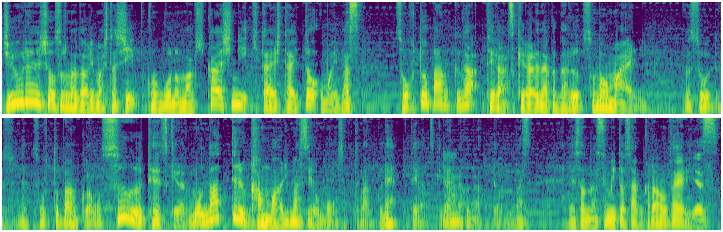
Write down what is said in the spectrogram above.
10連勝するなどありましたし今後の巻き返しに期待したいと思います。ソフトバンクが手がつけられなくなる。その前に。そうですね。ソフトバンクはもうすぐ手つけられもうなってる感もありますよ。もうソフトバンクね。手がつけられなくなっております、うん、そんな住戸さんからのお便りです。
